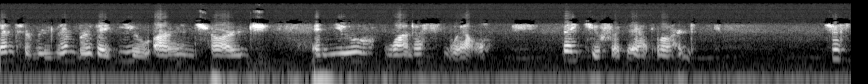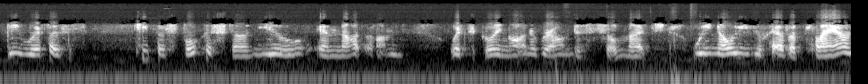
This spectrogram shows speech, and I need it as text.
and to remember that you are in charge and you want us well. Thank you for that, Lord. Just be with us. Keep us focused on you and not on what's going on around us so much. We know you have a plan,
